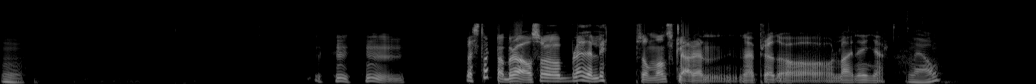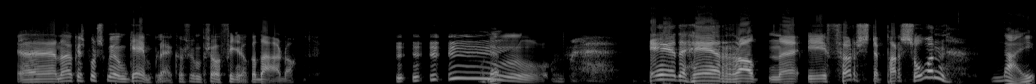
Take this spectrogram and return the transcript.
Hmm. Mhm. Det starta bra, og så ble det litt sånn vanskeligere enn jeg prøvde å line inn her. Ja. Eh, men jeg har ikke spurt så mye om gameplay. Kanskje vi må prøve å finne noe der, da. Mm, mm, mm, Okay. Er det her radene i første person? Nei.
